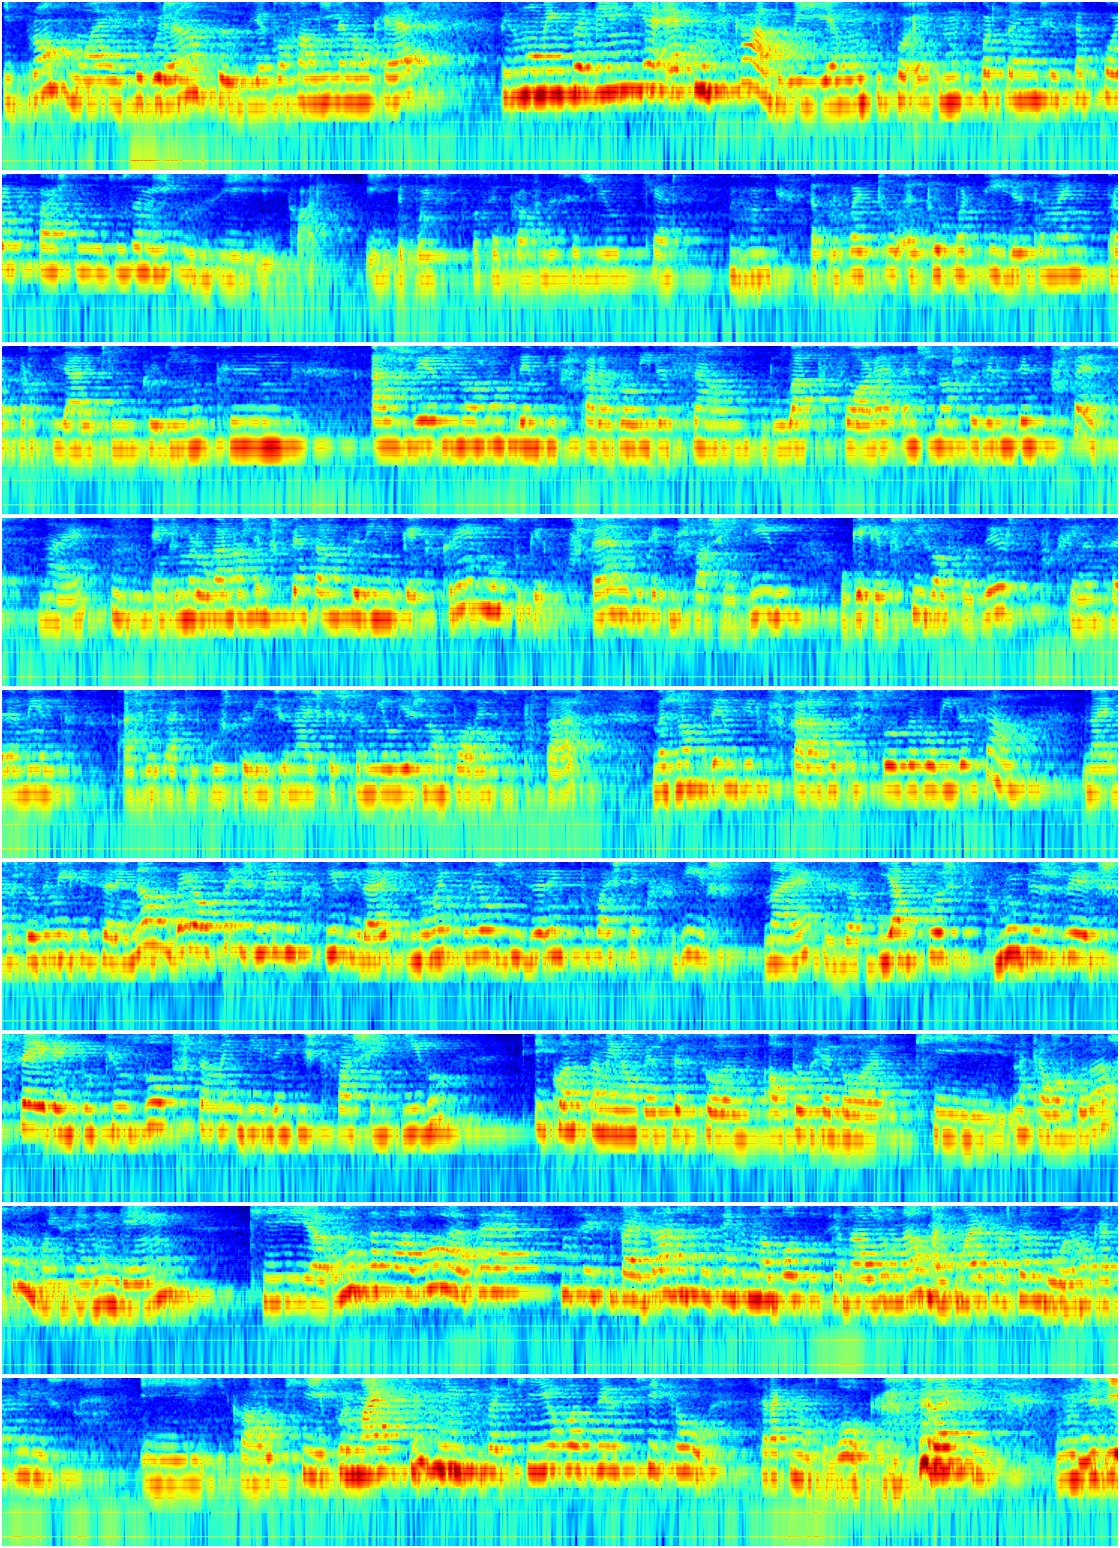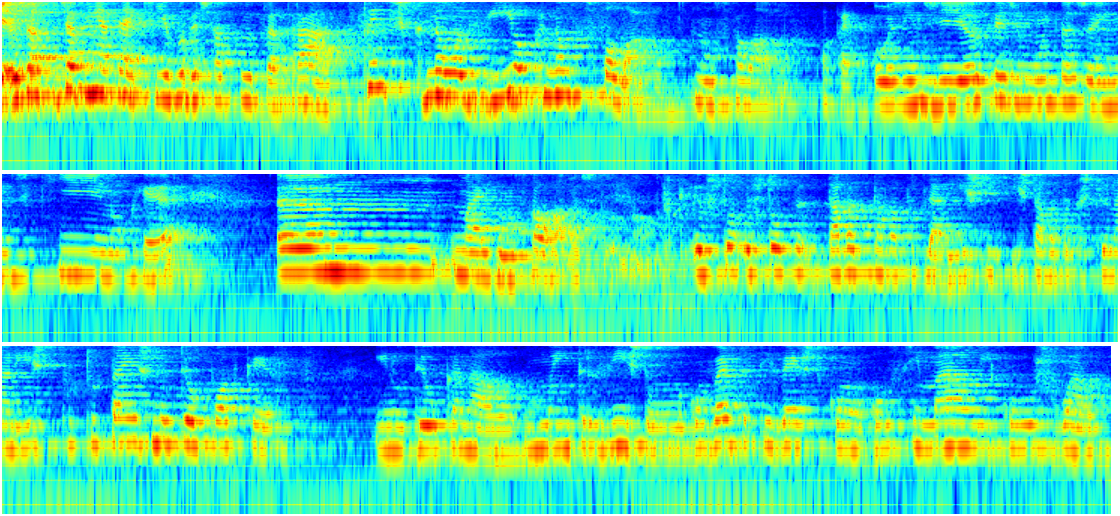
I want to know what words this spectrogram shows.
e pronto, não é? Inseguranças e a tua família não quer, tem momentos ali em que é, é complicado e é muito, é muito importante esse apoio por parte do- dos amigos e, claro, e depois você próprio decidir o que quer. Uhum. Aproveito a tua partilha também para partilhar aqui um bocadinho que às vezes nós não podemos ir buscar a validação do lado de fora antes de nós fazermos esse processo, não é? Em primeiro lugar, nós temos que pensar um bocadinho o que é que queremos, o que é que gostamos, o que é que nos faz sentido, o que é que é possível fazer-se, porque financeiramente às vezes há aqui custos adicionais que as famílias não podem suportar, mas não podemos ir buscar às outras pessoas a validação. Não é? Se os teus amigos disserem não, Bel, tens mesmo que seguir direito, não é por eles dizerem que tu vais ter que seguir, não é? Exato. E há pessoas que, que muitas vezes seguem porque os outros também dizem que isto faz sentido. E quando também não vês pessoas ao teu redor que, naquela altura, acho que eu não conhecia ninguém, que uns até falavam, ah, até não sei se vai dar, não sei se entra numa boa sociedade ou não, mas não era aquela cena do eu não quero seguir isso. E, e claro que, por mais que sintas aquilo, às vezes fica o, será que eu não tô louca? será que eu não devia? Eu já, já vim até aqui, eu vou deixar tudo pra trás? Sentes que não havia ou que não se falava. Não se falava. Ok. Hoje em dia eu sei de muita gente que não quer, Hum, mas não se falava de tudo, não. Porque eu estou, eu estou, estava, estava a partilhar isto e, e estava-te a questionar isto porque tu tens no teu podcast e no teu canal uma entrevista, uma conversa que tiveste com, com o Simão e com o João.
